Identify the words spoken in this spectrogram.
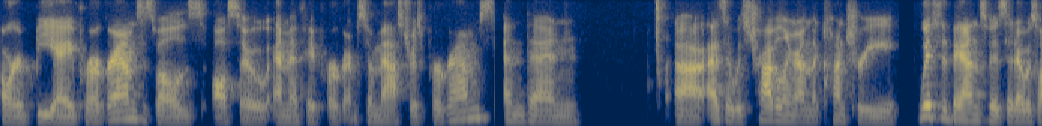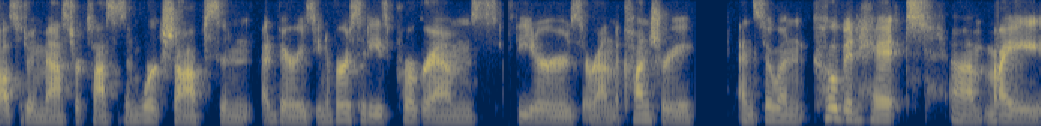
or BA programs, as well as also MFA programs, so master's programs. And then uh, as I was traveling around the country with the band's visit, I was also doing master classes and workshops and at various universities, programs, theaters around the country. And so when COVID hit, um, my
